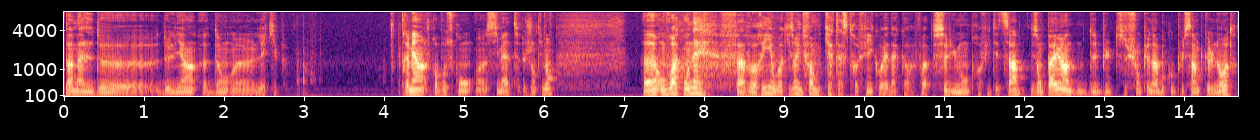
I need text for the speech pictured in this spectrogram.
pas mal de, liens dans euh, l'équipe. Très bien, je propose qu'on euh, s'y mette gentiment. Euh, on voit qu'on est favori, on voit qu'ils ont une forme catastrophique, ouais d'accord, il faut absolument profiter de ça. Ils n'ont pas eu un début de championnat beaucoup plus simple que le nôtre,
